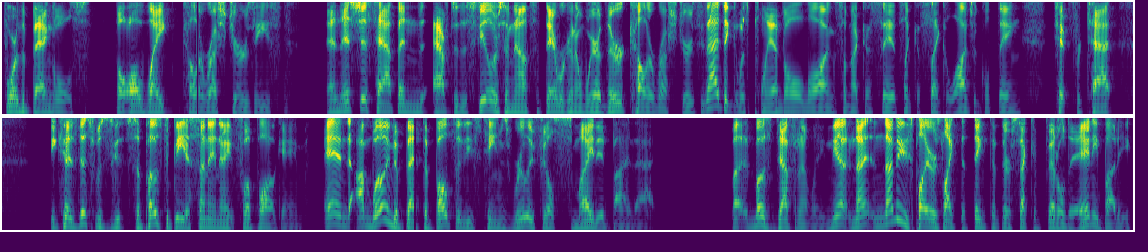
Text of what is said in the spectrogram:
for the Bengals, the all white color rush jerseys. And this just happened after the Steelers announced that they were going to wear their color rush jerseys. I think it was planned all along, so I'm not going to say it's like a psychological thing, tit for tat, because this was supposed to be a Sunday night football game. And I'm willing to bet that both of these teams really feel smited by that. But most definitely, none of these players like to think that they're second fiddle to anybody,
